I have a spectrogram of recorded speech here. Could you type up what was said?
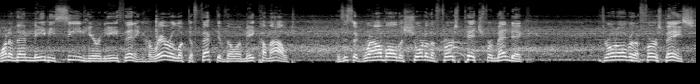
One of them may be seen here in the eighth inning. Herrera looked effective though and may come out. Is this a ground ball to short on the first pitch for Mendick? Thrown over the first base.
